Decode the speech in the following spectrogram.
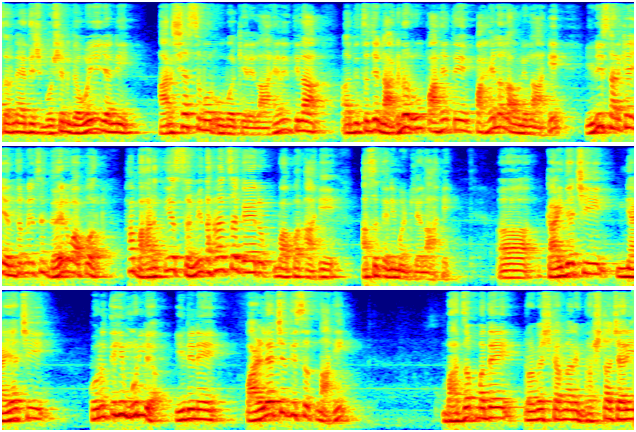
सरन्यायाधीश भूषण गवई यांनी आरशासमोर उभं केलेलं आहे आणि तिला तिचं जे नागडं रूप आहे ते पाहायला लावलेलं आहे. ईडी सारख्या यंत्रणेचा गैरवापर हा भारतीय संविधानाचा गैरवापर आहे असं त्यांनी म्हटलेलं आहे. कायद्याची न्यायाची कोणतेही मूल्य ईडीने पाळल्याचे दिसत नाही. भाजपमध्ये प्रवेश करणारे भ्रष्टाचारी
